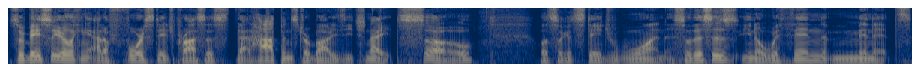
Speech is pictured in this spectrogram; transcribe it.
so basically, you're looking at a four stage process that happens to our bodies each night. So let's look at stage one. So this is, you know, within minutes,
